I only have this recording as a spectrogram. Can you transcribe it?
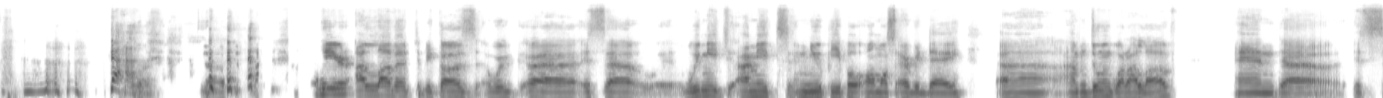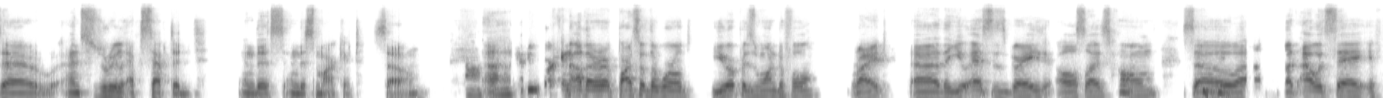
yeah. Sure. So, here I love it because we're uh, it's uh, we meet I meet new people almost every day. Uh, I'm doing what I love, and uh, it's uh, and it's really accepted in this in this market. So uh, awesome. I work in other parts of the world. Europe is wonderful, right? Uh, the U.S. is great. Also, it's home. So uh, but I would say if,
